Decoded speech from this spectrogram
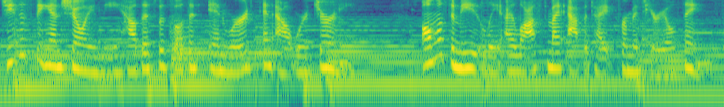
Jesus began showing me how this was both an inward and outward journey. Almost immediately, I lost my appetite for material things.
